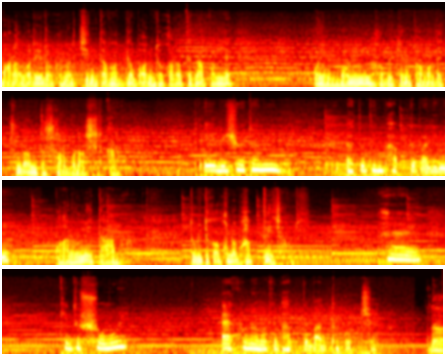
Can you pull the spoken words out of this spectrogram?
বাড়াবাড়ি রকমের চিন্তা ভাবনা বন্ধ করাতে না পারলে ওই মনি হবে কিন্তু আমাদের চূড়ান্ত সর্বনাশের কারণ। এই বিষয়টা আমি এতদিন ভাবতে পারিনি। পারুনি তা না। তুমি তো কখনো ভাবতেই যাওনি। হ্যাঁ কিন্তু সময় এখন আমাকে ভাবতে বাধ্য করছে। না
